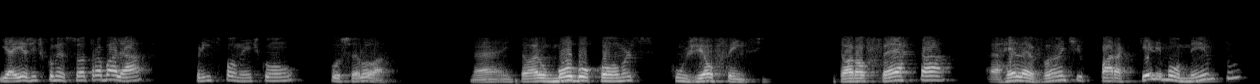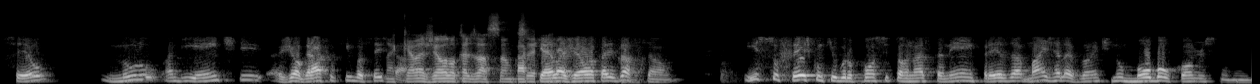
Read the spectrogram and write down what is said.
E aí a gente começou a trabalhar principalmente com o celular. Né? Então, era o mobile commerce com geofencing. Então, era oferta eh, relevante para aquele momento seu no ambiente geográfico que você está. Naquela geolocalização. Que Naquela você... geolocalização. Isso fez com que o Groupon se tornasse também a empresa mais relevante no mobile commerce no mundo.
